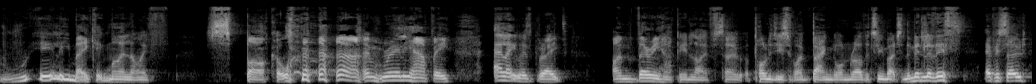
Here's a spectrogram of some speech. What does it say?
really making my life sparkle. I'm really happy. LA was great. I'm very happy in life, so apologies if I banged on rather too much in the middle of this episode.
